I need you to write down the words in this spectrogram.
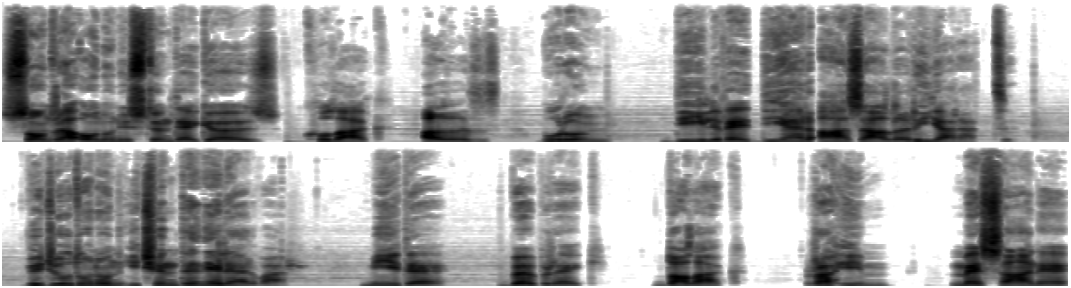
Sonra onun üstünde göz, kulak, ağız, burun, dil ve diğer azaları yarattı. Vücudunun içinde neler var? Mide, böbrek, dalak, rahim, mesane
